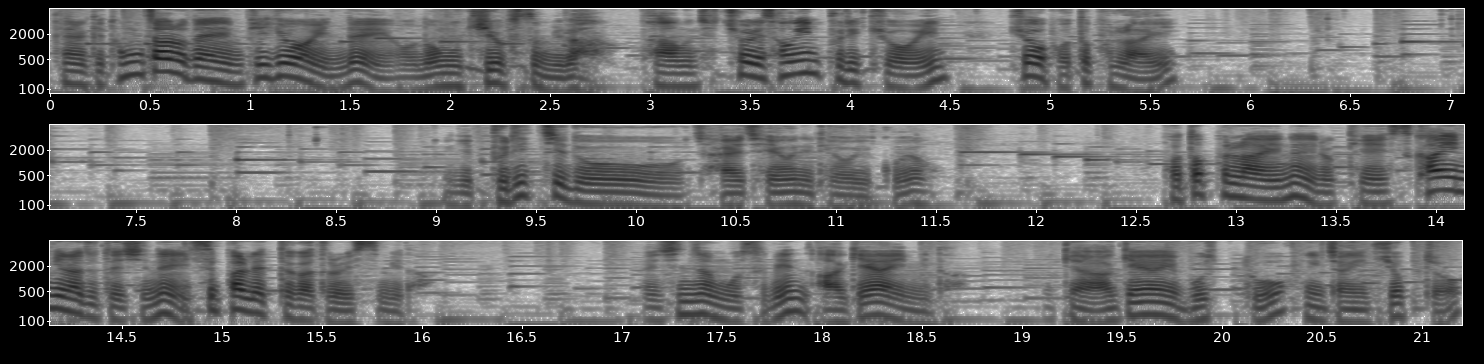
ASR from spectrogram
그냥 이렇게 통짜로 된 피규어인데 어, 너무 귀엽습니다. 다음은 최초의 성인 프리큐어인 큐어 버터플라이. 여기 브릿지도 잘 재현이 되어 있고요. 버터플라이는 이렇게 스카이 미라주 대신에 익스 팔레트가 들어있습니다. 변신전 모습인 아게아입니다. 이렇게 아게아의 모습도 굉장히 귀엽죠.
